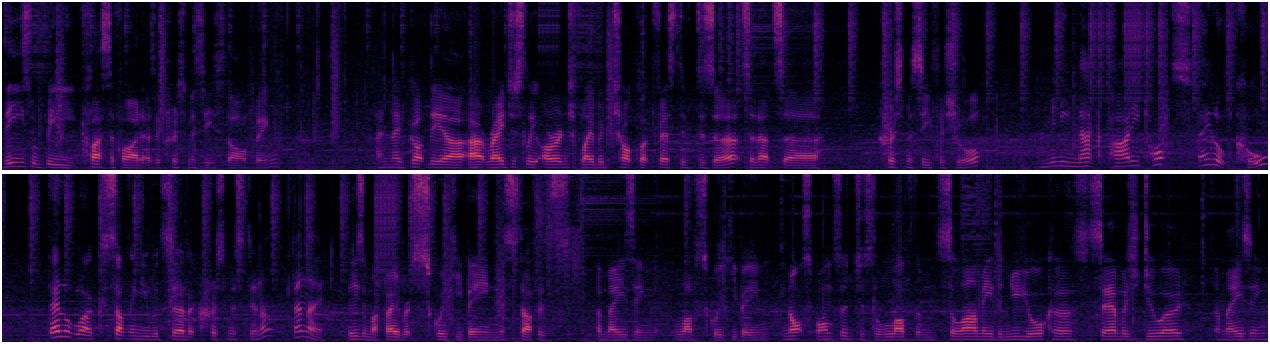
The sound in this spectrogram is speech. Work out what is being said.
these would be classified as a Christmassy style thing. And they've got the uh, outrageously orange flavored chocolate festive dessert. So that's uh, Christmassy for sure. Mini Mac party pots. They look cool. They look like something you would serve at Christmas dinner, don't they? These are my favorite squeaky bean. This stuff is amazing. Love squeaky bean. Not sponsored, just love them. Salami, the New Yorker sandwich duo. Amazing.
